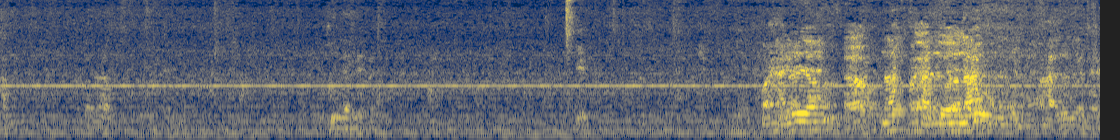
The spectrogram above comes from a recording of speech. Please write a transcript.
ครับแล้วเรากินอะไรไม่ได้ขอให้หายเร็วเอาๆนะขอให้หายเร็วๆนะหายเร็วๆนะ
